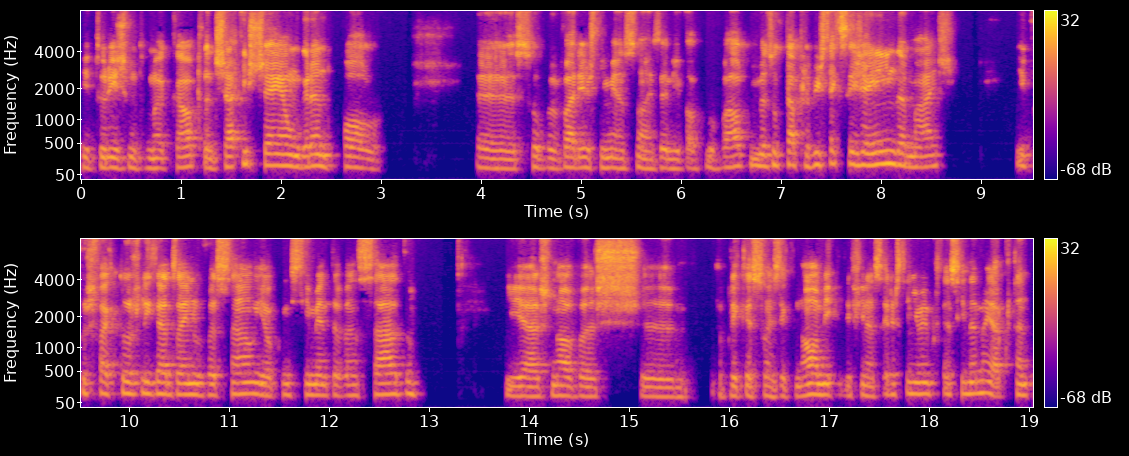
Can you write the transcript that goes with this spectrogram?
e turismo de Macau, portanto já, isto já é um grande polo eh, sobre várias dimensões a nível global, mas o que está previsto é que seja ainda mais e que os fatores ligados à inovação e ao conhecimento avançado e às novas uh, aplicações económicas e financeiras tenham uma importância ainda maior. Portanto,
